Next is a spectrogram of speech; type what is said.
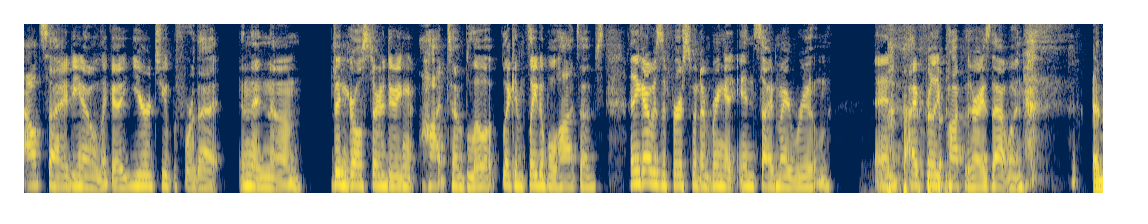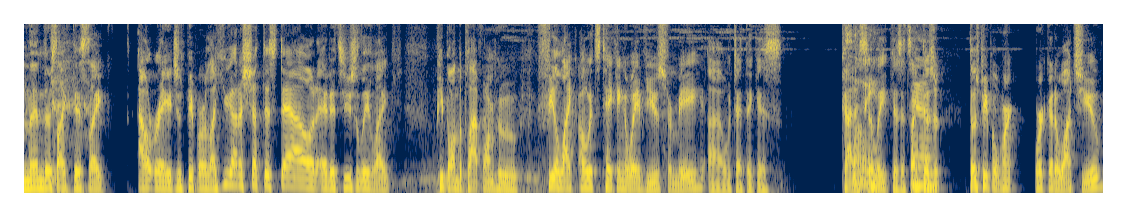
outside, you know, like a year or two before that, and then um, then girls started doing hot tub blow up, like inflatable hot tubs. I think I was the first one to bring it inside my room, and I really popularized that one. and then there's like this like outrage and people are like you got to shut this down and it's usually like people on the platform who feel like oh it's taking away views from me uh, which i think is kind of Silly. because it's like Yeah. those are, those people weren't weren't going to watch you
